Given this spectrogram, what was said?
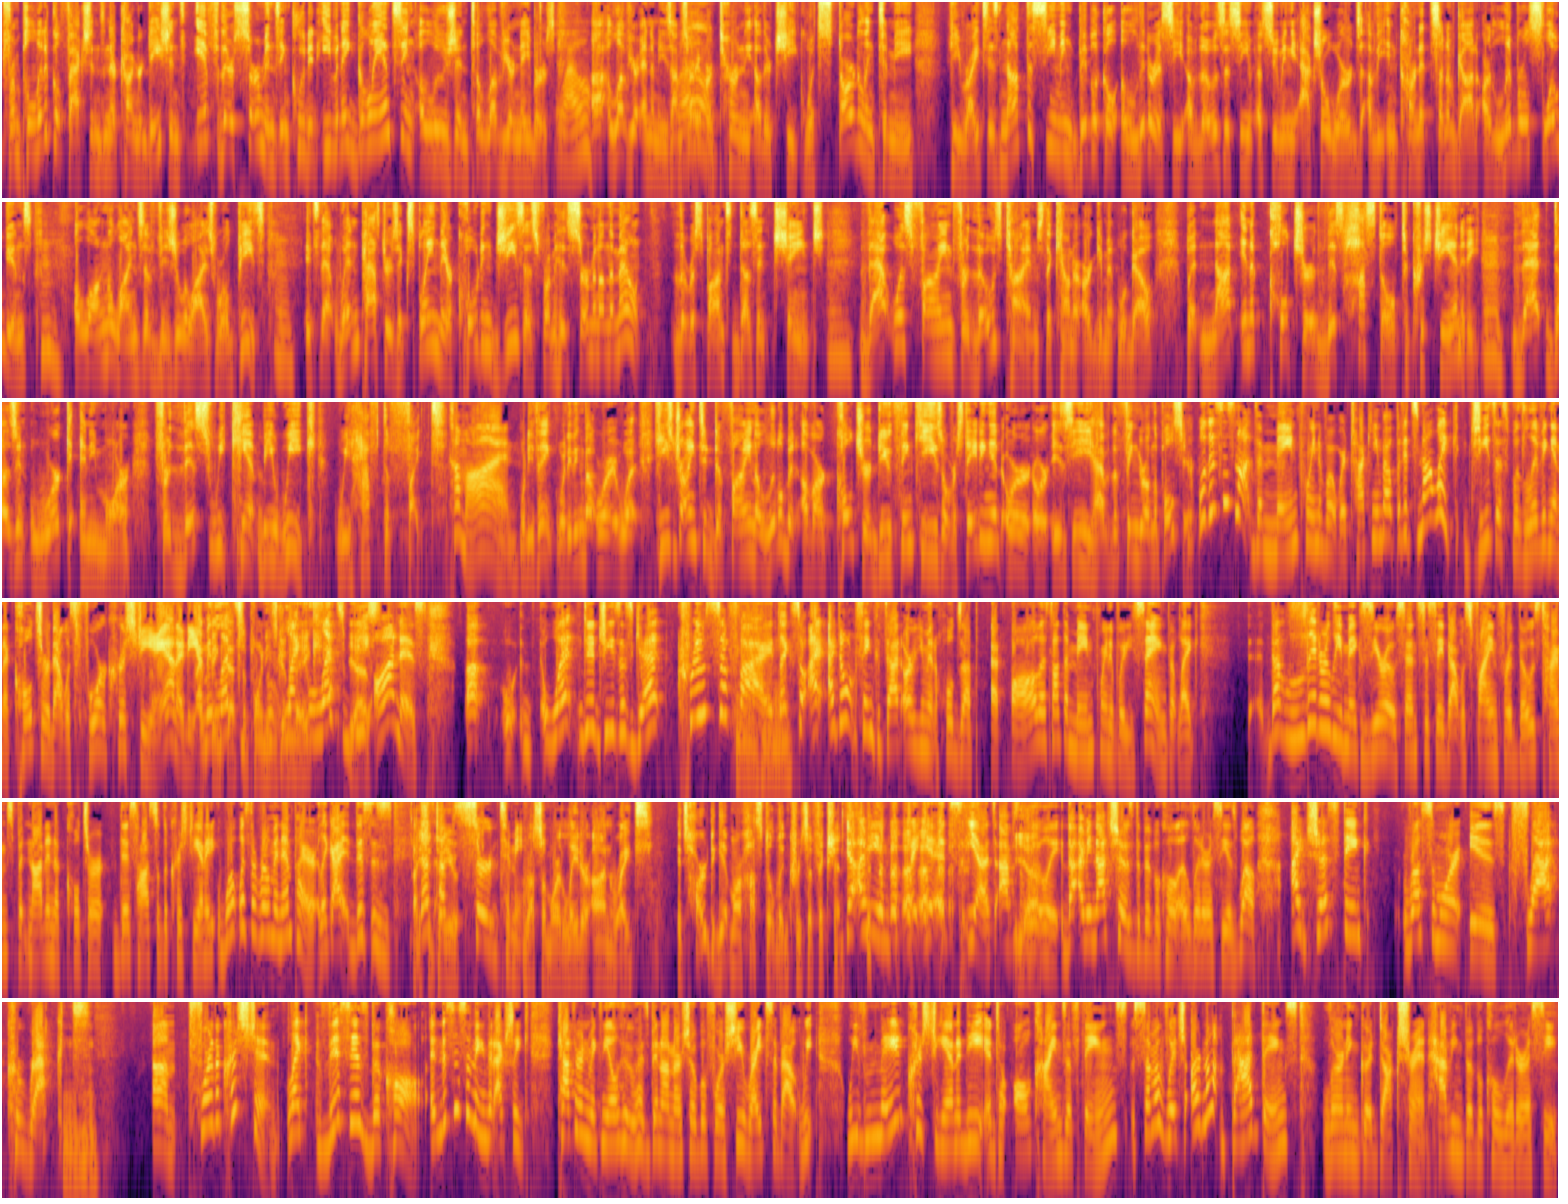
from political factions in their congregations if their sermons included even a glancing allusion to love your neighbors. Wow. Uh, love your enemies, I'm sorry, or turn the other cheek. What's startling to me, he writes, is not the seeming biblical illiteracy of those assume, assuming the actual words of the incarnate Son of God are liberal slogans hmm. along the lines of visualized world peace. Hmm. It's that when pastors explain they are quoting Jesus from his Sermon on the Mount, the response doesn't change. Hmm. That was fine for those times, the counter argument will go, but not in a culture this hostile to Christianity. That doesn't work anymore. For this, we can't be weak. We have to fight. Come on. What do you think? What do you think about where, what he's trying to define a little bit of our culture? Do you think he's overstating it, or or is he have the finger on the pulse here? Well, this is not the main point of what we're talking about, but it's not like Jesus was living in a culture that was for Christianity. I, I mean, think let's, that's the point he's gonna like, make. Let's Yes. be honest. Uh, what did Jesus get? Crucified. Mm-hmm. Like, so I, I don't think that argument holds up at all. That's not the main point of what he's saying, but like, th- that literally makes zero sense to say that was fine for those times, but not in a culture this hostile to Christianity. What was the Roman Empire? Like, I, this is, I that's tell you, absurd to me. Russell Moore later on writes, "It's hard to get more hostile than crucifixion." Yeah, I mean, it's yeah, it's absolutely. That, I mean, that shows the biblical illiteracy as well. I just think Russell Moore is flat correct. Mm-hmm. Um, for the Christian, like this is the call, and this is something that actually Catherine McNiel, who has been on our show before, she writes about. We we've made Christianity into all kinds of things, some of which are not bad things. Learning good doctrine, having biblical literacy,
